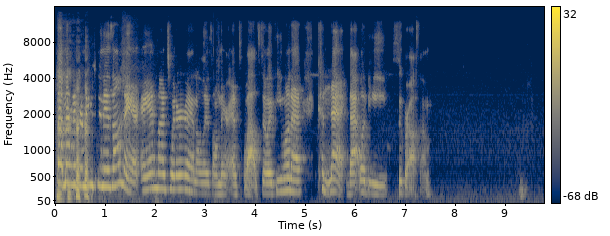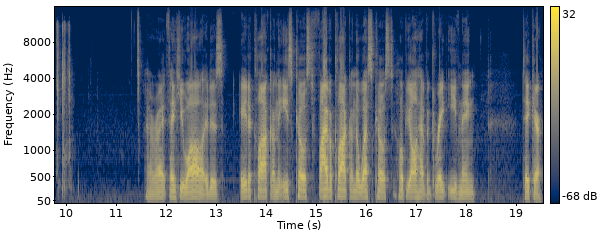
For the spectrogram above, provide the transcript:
but my information is on there and my Twitter handle is on there as well. So if you want to connect, that would be super awesome. All right. Thank you all. It is eight o'clock on the East Coast, five o'clock on the West Coast. Hope you all have a great evening. Take care.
